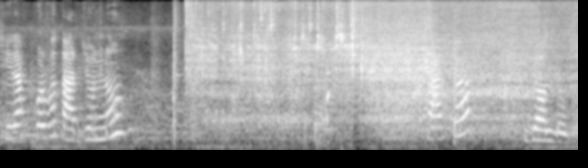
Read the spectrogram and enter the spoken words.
সিরাপ করব তার জন্য। চার কাপ জল দেবো।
